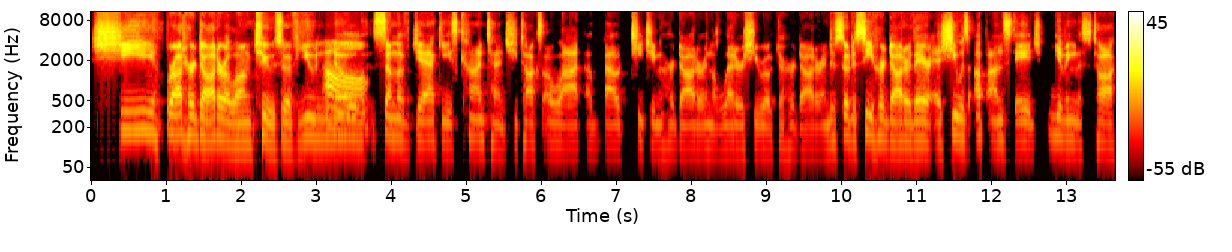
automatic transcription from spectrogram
she brought her daughter along too. So if you know Aww. some of Jackie's content, she talks a lot about teaching her daughter and the letter she wrote to her daughter. And just so to see her daughter there as she was up on stage giving this talk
